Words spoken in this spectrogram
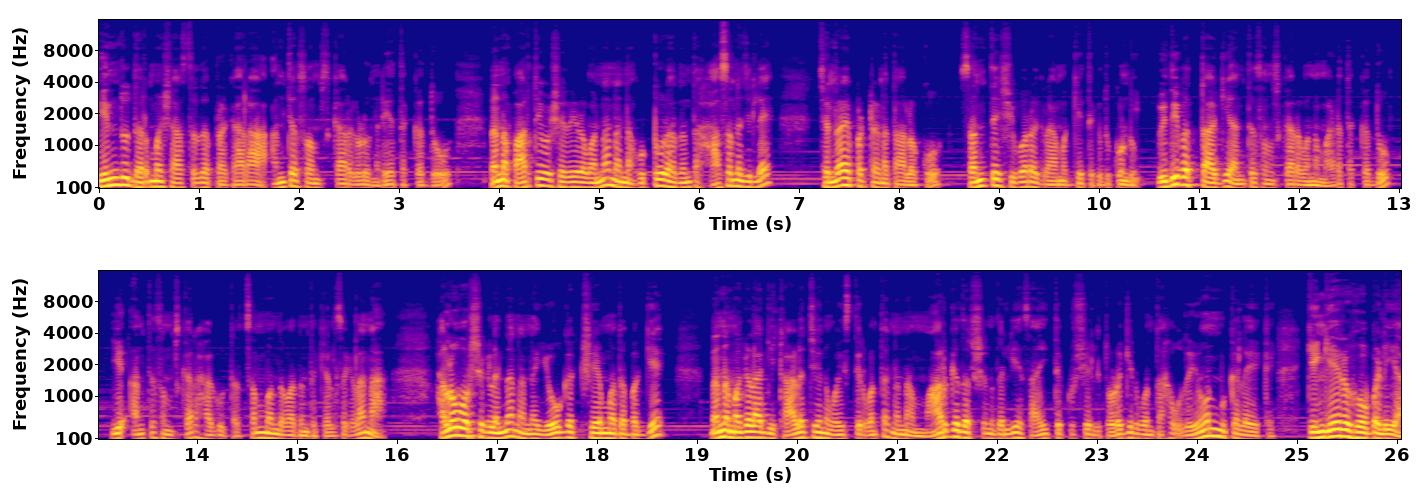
ಹಿಂದೂ ಧರ್ಮಶಾಸ್ತ್ರದ ಪ್ರಕಾರ ಅಂತ್ಯ ಸಂಸ್ಕಾರಗಳು ನಡೆಯತಕ್ಕದ್ದು. ನನ್ನ ಪಾರ್ಥಿವ ಶರೀರವನ್ನು ನನ್ನ ಹುಟ್ಟೂರಾದಂಥ ಹಾಸನ ಜಿಲ್ಲೆ ಚನ್ನರಾಯಪಟ್ಟಣ ತಾಲೂಕು ಸಂತೆ ಶಿವರ ಗ್ರಾಮಕ್ಕೆ ತೆಗೆದುಕೊಂಡು ವಿಧಿವತ್ತಾಗಿ ಅಂತ್ಯ ಸಂಸ್ಕಾರವನ್ನು ಮಾಡತಕ್ಕದ್ದು ಈ ಅಂತ್ಯ ಸಂಸ್ಕಾರ ಹಾಗೂ ತತ್ಸಂಬಂಧವಾದಂಥ ಕೆಲಸಗಳನ್ನು ಹಲವು ವರ್ಷಗಳಿಂದ ನನ್ನ ಯೋಗಕ್ಷೇಮದ ಬಗ್ಗೆ, ನನ್ನ ಮಗಳಾಗಿ ಕಾಳಜಿಯನ್ನು ವಹಿಸ್ತಿರುವಂಥ ನನ್ನ ಮಾರ್ಗದರ್ಶನದಲ್ಲಿಯೇ ಸಾಹಿತ್ಯ ಕೃಷಿಯಲ್ಲಿ ತೊಡಗಿರುವಂತಹ ಉದಯೋನ್ಮುಖ ಲೇಖಕಿ ಕೆಂಗೇರು ಹೋಬಳಿಯ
